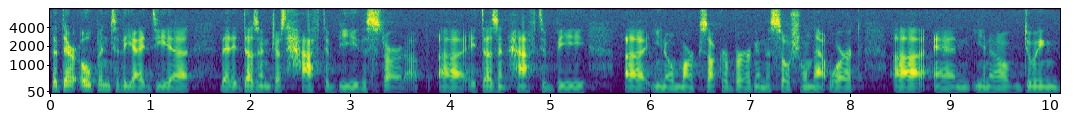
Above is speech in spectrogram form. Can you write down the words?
that they're open to the idea that it doesn't just have to be the startup. Uh, it doesn't have to be uh, you know, Mark Zuckerberg and the social network uh, and you know doing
